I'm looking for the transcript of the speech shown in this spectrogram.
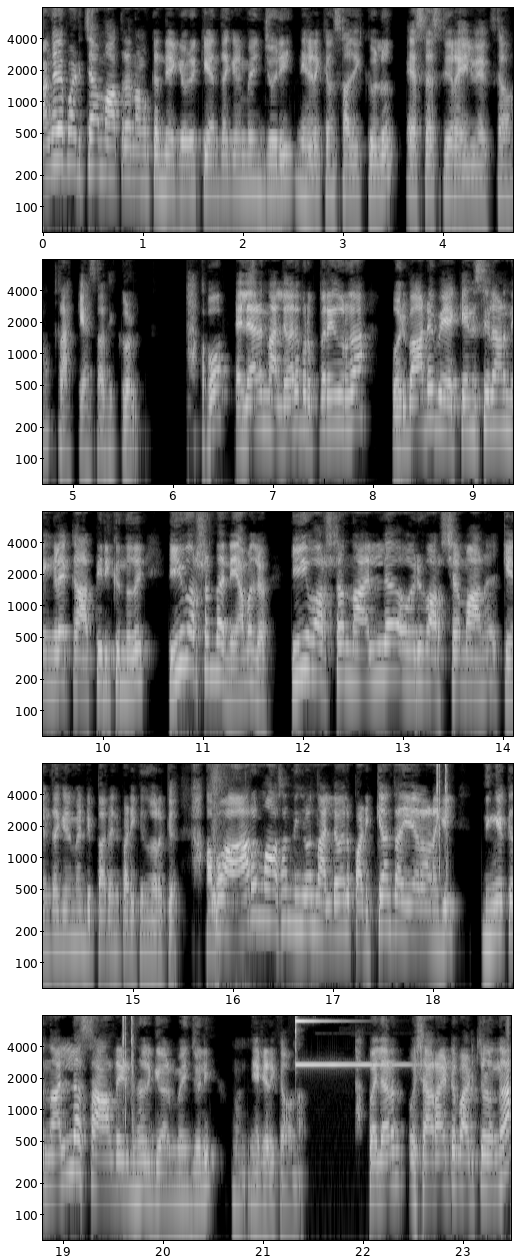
അങ്ങനെ പഠിച്ചാൽ മാത്രമേ നമുക്ക് എന്തെങ്കിലും ഒരു എന്തെങ്കിലും ജോലി നേടിക്കാൻ സാധിക്കുകയുള്ളൂ. S S C railway exam crack ചെയ്യാൻ സാധിക്കുകയുള്ളൂ. അപ്പോൾ എല്ലാവരും നല്ലപോലെ പ്രിപ്പയർ ചെയ്ത് കൊടുക്കുക ഒരുപാട് വേക്കൻസികളാണ് നിങ്ങളെ കാത്തിരിക്കുന്നത്. ഈ വർഷം തന്നെ ആമല്ലോ ഈ വർഷം നല്ല ഒരു വർഷമാണ് കേന്ദ്ര ഗവൺമെന്റ് ഡിപ്പാർട്ട്മെന്റ് പഠിക്കുന്നവർക്ക്. അപ്പോൾ ആറ് മാസം നിങ്ങൾ നല്ലപോലെ പഠിക്കാൻ തയ്യാറാണെങ്കിൽ നിങ്ങൾക്ക് നല്ല സാലറി കിട്ടുന്ന ഒരു ഗവൺമെന്റ് ജോലി നേടിയെടുക്കാവുന്ന അപ്പോൾ എല്ലാവരും ഉഷാറായിട്ട് പഠിച്ചു തുടങ്ങുക.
